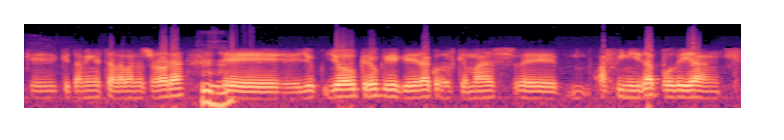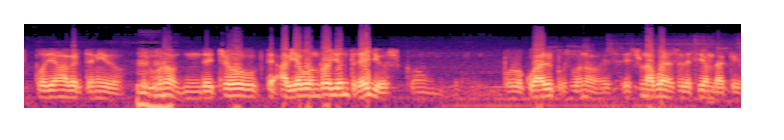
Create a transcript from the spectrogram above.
que, también está en la banda sonora, eh, yo, yo creo que, era con los que más afinidad podían, podían haber tenido. Pero bueno, de hecho había buen rollo entre ellos, con por lo cual, pues bueno, es, una buena selección la que,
